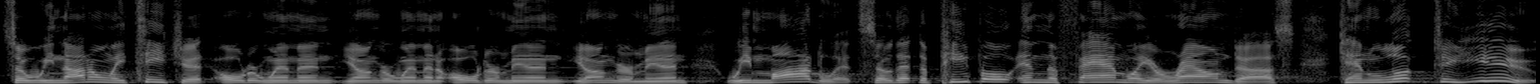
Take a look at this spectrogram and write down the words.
So we not only teach it, older women, younger women, older men, younger men, we model it so that the people in the family around us can look to you,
